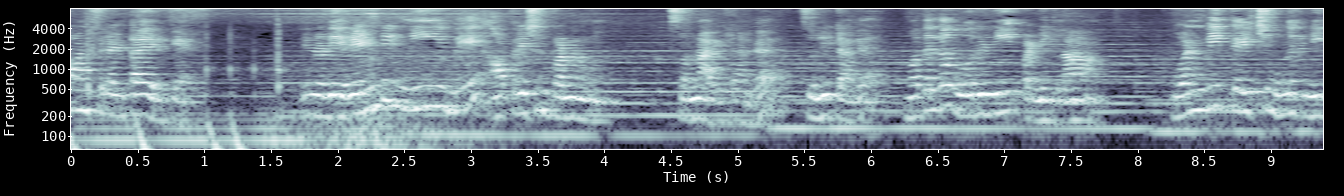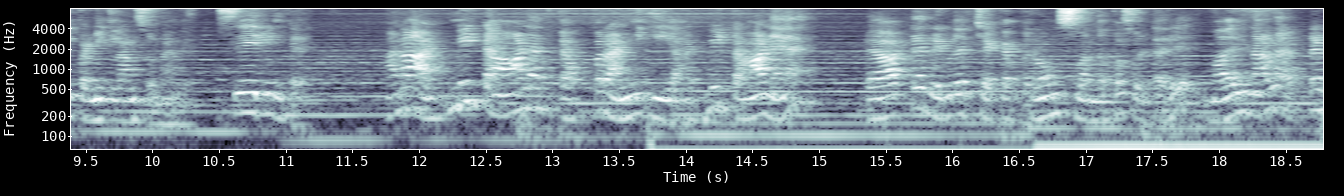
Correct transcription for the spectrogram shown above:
கான்ஃபிடென்ட்டா இருக்கேன். என்னுடைய ரெண்டு நீயுமே ஆப்ரேஷன் பண்ணணும் சொன்னாங்க சொல்லிட்டாங்க. முதல்ல ஒரு நீ பண்ணிக்கலாம். ஒன் வீக் கழிச்சு இன்னொரு நீ பண்ணிக்கலாம்னு சொன்னாங்க. சரின்ட்டு. ஆனா அட்மிட் ஆனதுக்கு அப்புறம் அன்னைக்கு அட்மிட் ஆன டாக்டர் ரெகுலர் செக்அப் ரவுண்ட்ஸ் வந்தப்போ சொல்லிட்டாரு மறுநாள் அட் அ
